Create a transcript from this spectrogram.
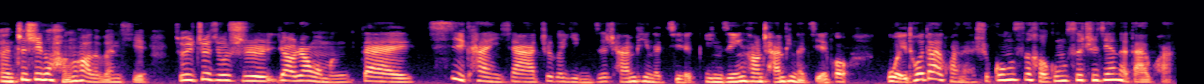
嗯，这是一个很好的问题，所以这就是要让我们再细看一下这个影子产品的结，影子银行产品的结构。委托贷款呢是公司和公司之间的贷款，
